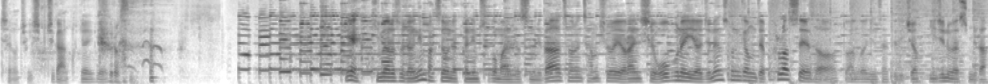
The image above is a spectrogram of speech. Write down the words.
재건축이 쉽지가 않군요. 이게. 그렇습니다. 예, 김현우 소장님, 박세훈 작가님 수고 많으셨습니다. 저는 잠시 후에 11시 5분에 이어지는 손경제 플러스에서 또 한 번 인사드리죠. 이진우였습니다.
